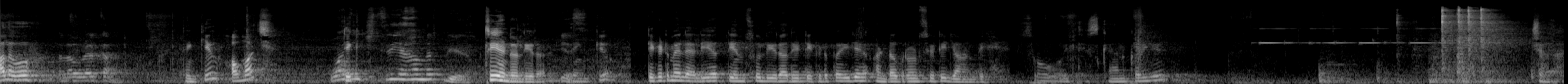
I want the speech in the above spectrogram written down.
hello Hello, welcome. Thank you how much One Tick- each 300 lira. 300 lira Yes. Thank you ticket ਮੈਂ ਲੈ ਲਈ ਹੈ 300 ਲੀਰਾ ਦੀ ਟਿਕਟ ਪਈ ਜੇ ਅੰਡਰਗਰਾਉਂਡ ਸਿਟੀ ਜਾਣ ਦੀ ਸੋ ਇੱਥੇ ਸਕੈਨ ਕਰੀਏ ਚਲੋ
